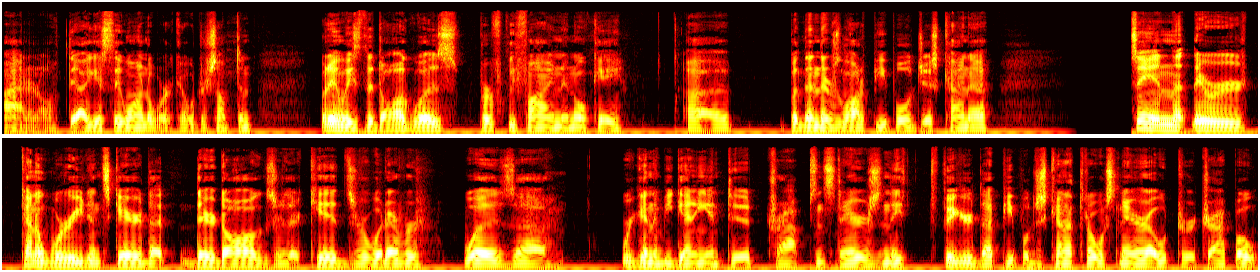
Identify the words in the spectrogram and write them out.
I don't know. I guess they wanted to work out or something. But anyways, the dog was perfectly fine and okay. Uh, but then there's a lot of people just kind of saying that they were kind of worried and scared that their dogs or their kids or whatever was uh, were to be getting into traps and snares, and they figured that people just kind of throw a snare out or a trap out,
